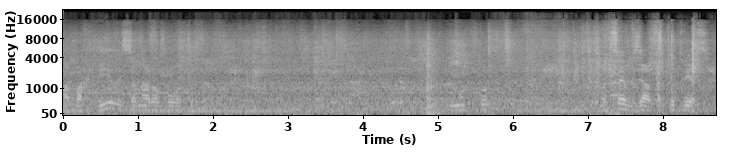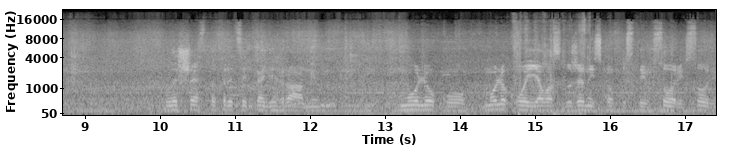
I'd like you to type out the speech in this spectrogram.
Напахтилися на роботу. Ну тут оце взяв, так тут вес лише 135 грамів. Молоко. Молоко, ой, я вас дуже низько опустив. Сорі, сорі.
